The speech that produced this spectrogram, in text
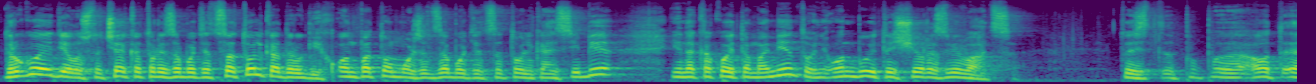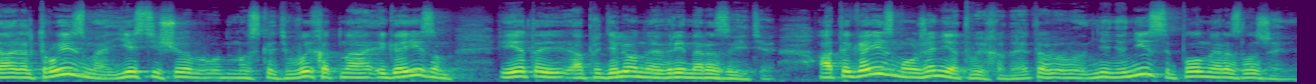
Другое дело, что человек, который заботится только о других, он потом может заботиться только о себе, и на какой-то момент он будет еще развиваться. То есть от альтруизма есть еще, можно сказать, выход на эгоизм, и это определенное время развития. От эгоизма уже нет выхода, это низ и полное разложение.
